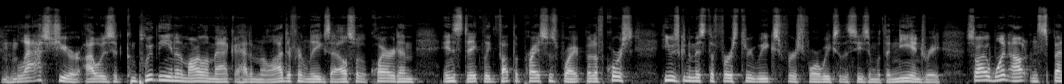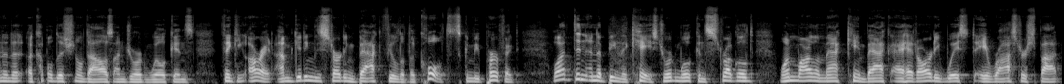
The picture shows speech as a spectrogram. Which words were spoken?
Mm-hmm. Last year, I was completely in on Marlon Mack. I had him in a lot of different leagues. I also acquired him in stake league. Thought the price was right, but of course, he was going to miss the first three weeks, first four weeks of the season with a knee injury. So I went went out and spent a, a couple additional dollars on Jordan Wilkins, thinking, all right, I'm getting the starting backfield of the Colts. It's going to be perfect. Well, that didn't end up being the case. Jordan Wilkins struggled. When Marlon Mack came back, I had already wasted a roster spot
